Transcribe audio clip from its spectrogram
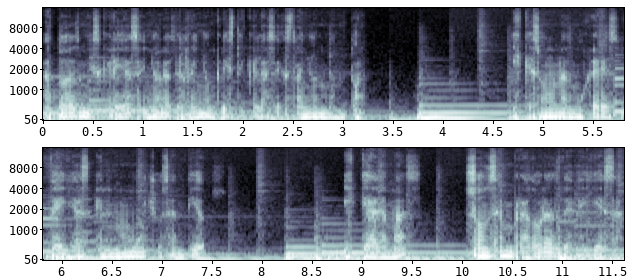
a todas mis queridas señoras del Reino Cristo que las extraño un montón. Y que son unas mujeres bellas en muchos sentidos. Y que además son sembradoras de belleza.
